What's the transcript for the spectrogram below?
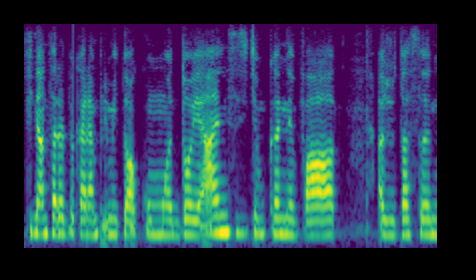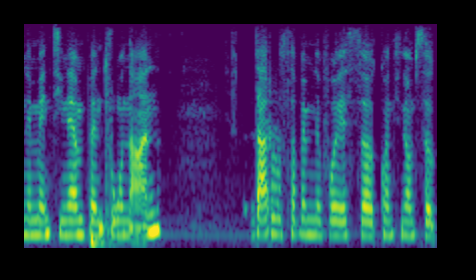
finanțarea pe care am primit-o acum 2 ani, să zicem că ne va ajuta să ne menținem pentru un an, dar o să avem nevoie să continuăm să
